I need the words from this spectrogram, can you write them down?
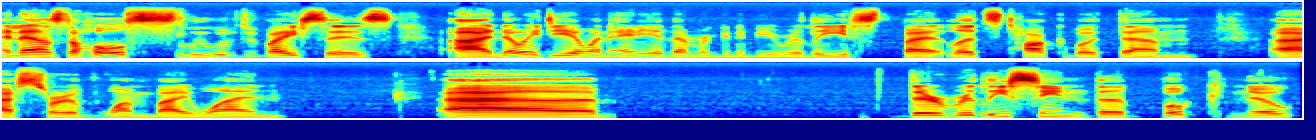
announced a whole slew of devices. Uh, no idea when any of them are going to be released, but let's talk about them uh, sort of one by one. Uh, they're releasing the Book Note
